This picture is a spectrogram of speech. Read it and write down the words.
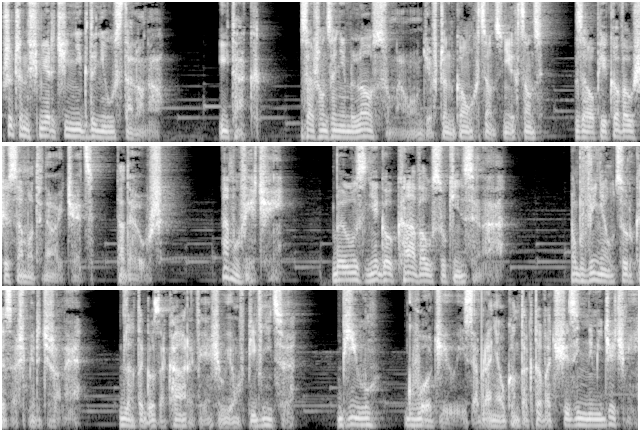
Przyczyn śmierci nigdy nie ustalono. I tak, zarządzeniem losu małą dziewczynką, chcąc nie chcąc, zaopiekował się samotny ojciec, Tadeusz. A mówię ci, był z niego kawał sukinsyna. Obwiniał córkę za śmierć żony, dlatego za karę więził ją w piwnicy. Bił, głodził i zabraniał kontaktować się z innymi dziećmi.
